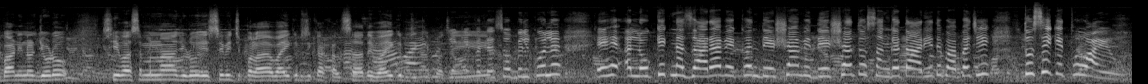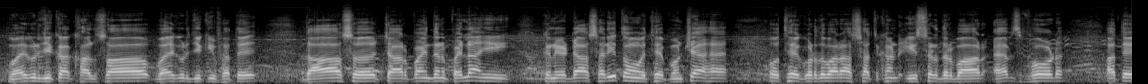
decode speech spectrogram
ਬਾਣੀ ਨਾਲ ਜੁੜੋ ਸੇਵਾ ਸਮਨਾ ਨਾਲ ਜੁੜੋ ਇਸੇ ਵਿੱਚ ਭਲਾ ਹੈ। ਵਾਹਿਗੁਰੂ ਜੀ ਕਾ ਖਾਲਸਾ ਤੇ ਵਾਹਿਗੁਰੂ ਜੀ ਕੀ ਫਤਿਹ। ਫਤਿਹ। ਸੋ ਬਿਲਕੁਲ ਇਹ ਅਲੌਕਿਕ ਨਜ਼ਾਰਾ ਵੇਖਣ ਦੇਸ਼ਾਂ ਵਿਦੇਸ਼ਾਂ ਤੋਂ ਸੰਗਤ ਆ ਰਹੀ ਹੈ ਤੇ ਬਾਬਾ ਜੀ ਤੁਸੀਂ ਕਿੱਥੋਂ ਆਏ ਹੋ? ਵਾਹਿਗੁਰੂ ਜੀ ਕਾ ਖਾਲਸਾ ਵਾਹਿਗੁਰੂ ਜੀ ਕੀ ਫਤਿਹ। ਦਾਸ 4-5 ਦਿਨ ਪਹਿਲਾਂ ਹੀ ਕੈਨੇਡਾ ਸਰੀ ਤੋਂ ਇੱਥੇ ਪਹੁੰਚਿਆ ਹੈ। ਉੱਥੇ ਗੁਰਦੁਆਰਾ ਸੱਚਖੰਡ ਈਸਰ ਦਰਬਾਰ ਐਬਸਫੋਰਡ ਅਤੇ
